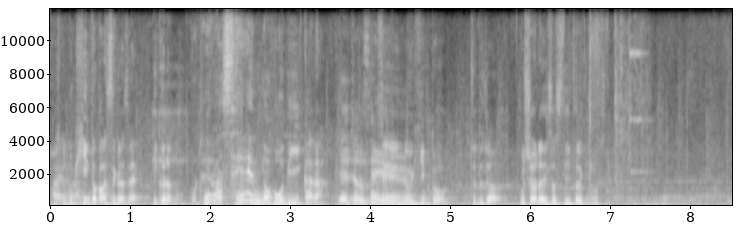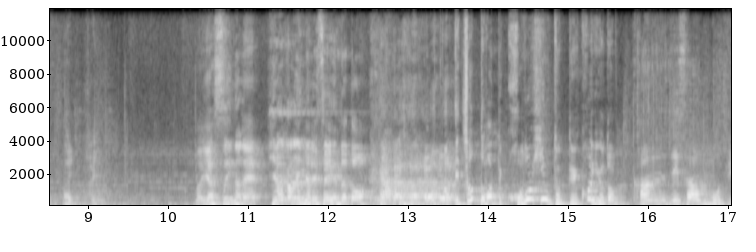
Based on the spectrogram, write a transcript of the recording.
ちょっと僕ヒント買わせてください。いくらの？俺は1000円の方でいいかな。えちょっと1000 1000円。円のヒントちょっとじゃあお支払いさせていただきます。はいあ安いんだね開かないんだね1000円だと。えちょっと待ってこのヒントでかいよ多分。漢字3文字。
